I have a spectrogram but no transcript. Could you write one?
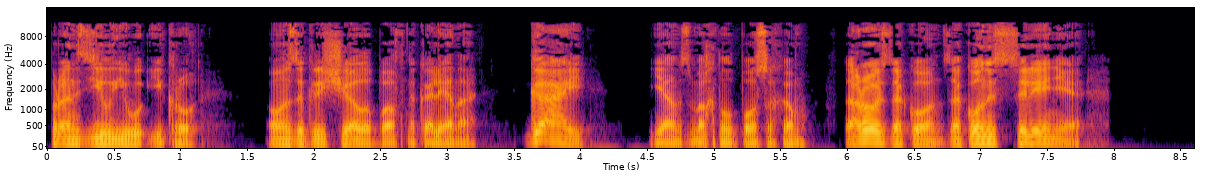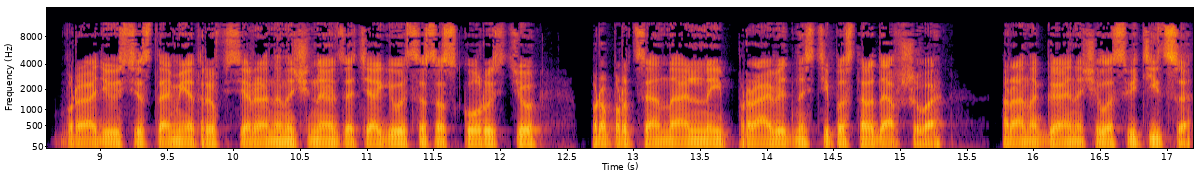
пронзил его икру. Он закричал, упав на колено. «Гай!» Ян взмахнул посохом. «Второй закон! Закон исцеления!» В радиусе ста метров все раны начинают затягиваться со скоростью пропорциональной праведности пострадавшего. Рана Гая начала светиться,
